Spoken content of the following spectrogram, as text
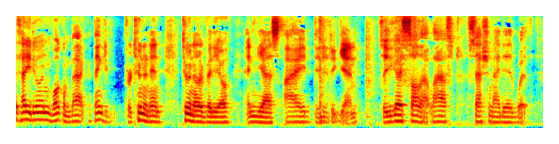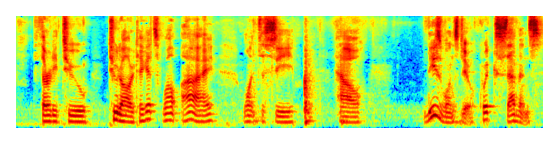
Guys, how you doing? Welcome back. Thank you for tuning in to another video. And yes, I did it again. So you guys saw that last session I did with 32 $2 tickets. Well, I want to see how these ones do. Quick sevens.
